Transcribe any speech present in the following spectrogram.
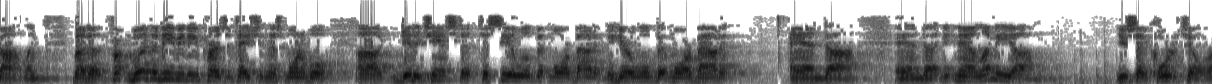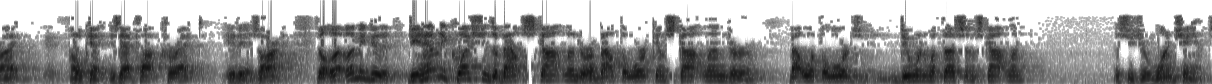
Scotland. But uh, for, with the DVD presentation this morning, we'll uh, get a chance to, to see a little bit more about it, to hear a little bit more about it. And, uh, and uh, now let me, um, you said quarter till, right? Okay, is that clock correct? It is. All right. So let, let, me do this. Do you have any questions about Scotland or about the work in Scotland or about what the Lord's doing with us in Scotland? This is your one chance.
